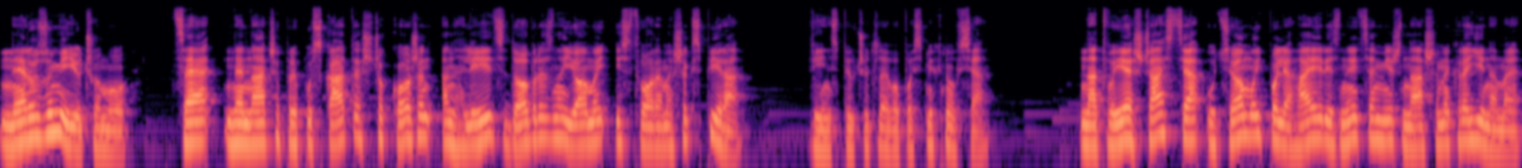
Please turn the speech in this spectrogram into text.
Не розумію чому. Це неначе припускати, що кожен англієць добре знайомий із творами Шекспіра. Він співчутливо посміхнувся. На твоє щастя, у цьому й полягає різниця між нашими країнами.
